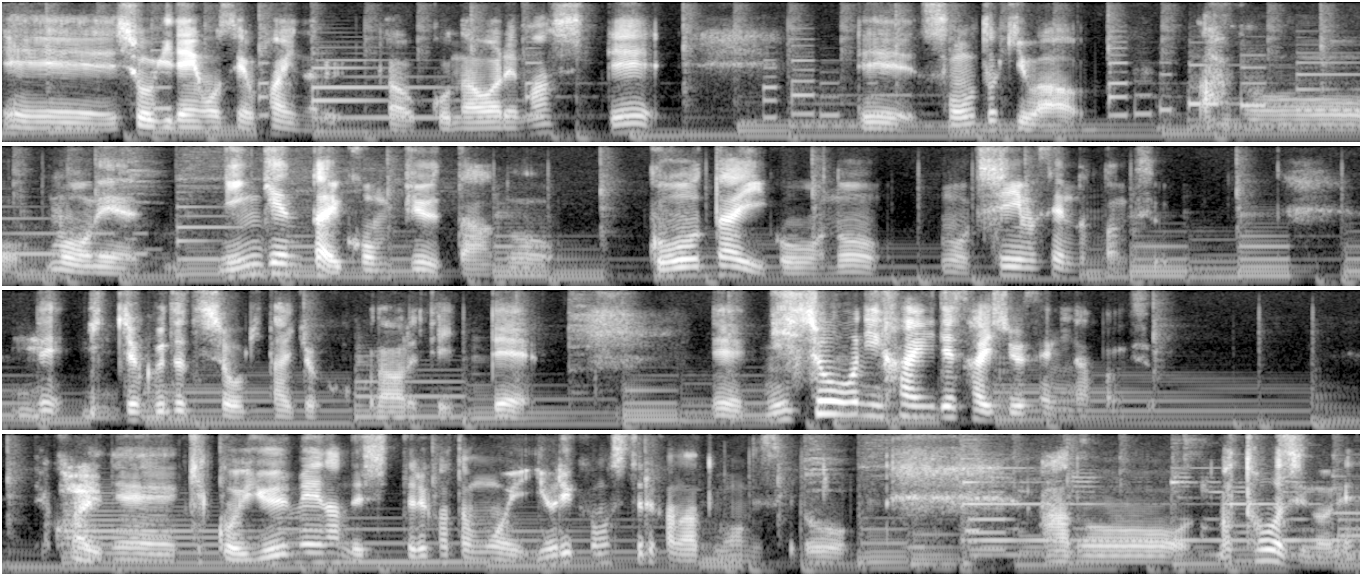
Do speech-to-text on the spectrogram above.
えー将棋電王戦ファイナルが行われまして、で、その時は、あのーもうね、人間対コンピューターの5対5のもうチーム戦だったんですよ。うんで、1局ずつ将棋対局が行われていって、で、2勝2敗で最終戦になったんですよ。でこれね、結構有名なんで知ってる方も多い、よりくも知ってるかなと思うんですけど、あのーまあ、当時のね、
